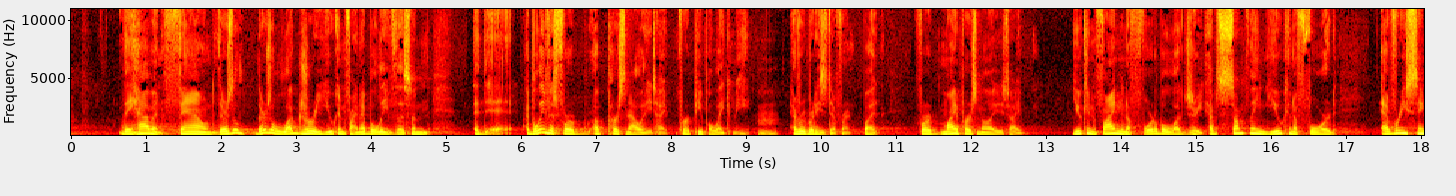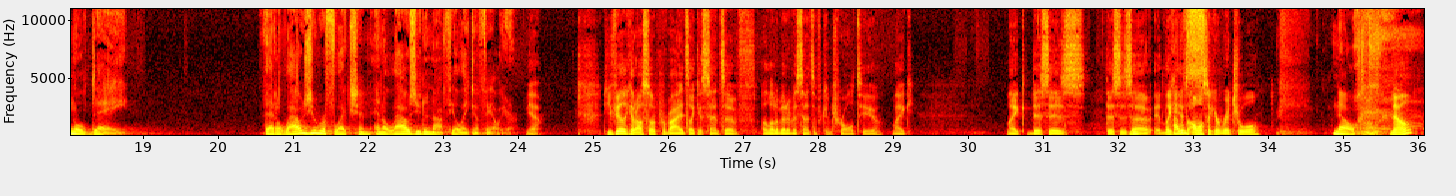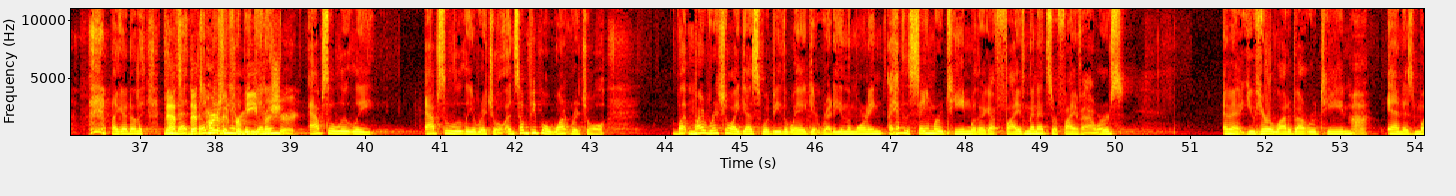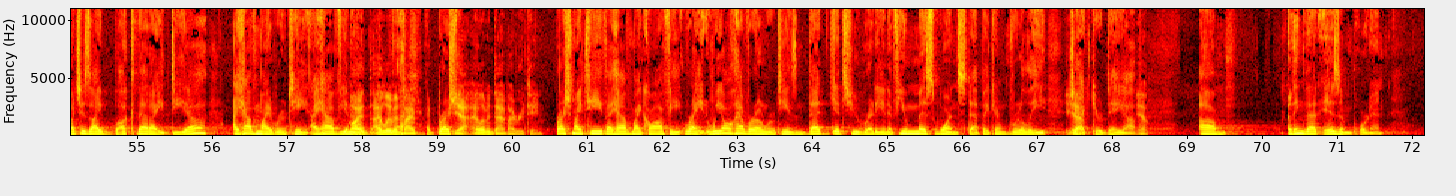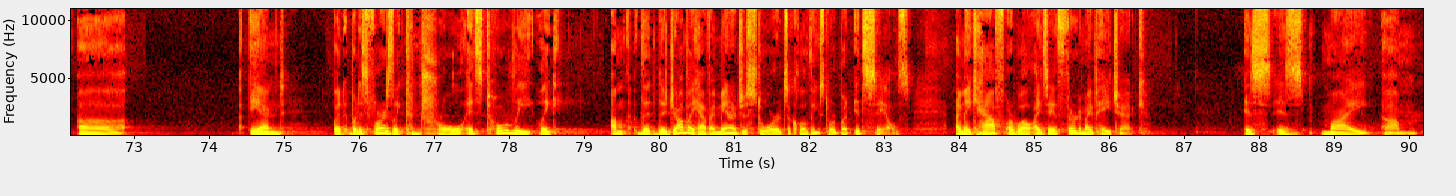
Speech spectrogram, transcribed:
they haven't found there's a there's a luxury you can find. I believe this, and I believe it's for a personality type for people like me. Mm-hmm. Everybody's different, but for my personality type, you can find an affordable luxury of something you can afford every single day that allows you reflection and allows you to not feel like a failure. Yeah. Do you feel like it also provides like a sense of a little bit of a sense of control too? Like like this is this is a mm, like I it's almost like a ritual. No, No? like I know that That's- bed- that's part of it for me, for sure. Absolutely, absolutely a ritual. And some people want ritual, but my ritual, I guess, would be the way I get ready in the morning. I have the same routine whether I got five minutes or five hours. And uh, you hear a lot about routine. Uh-huh. And as much as I buck that idea, I have my routine. I have, you know, I, I live and die. I brush Yeah, I live and die by routine. brush my teeth, I have my coffee. Right. We all have our own routines and that gets you ready. And if you miss one step, it can really Yep. jack your day up. Yep. I think that is important. Uh, and, but, but as far as like control, it's totally like, um, the, the job I have, I manage a store. It's a clothing store, but it's sales. I make half, or well, I'd say a third of my paycheck is is my um,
